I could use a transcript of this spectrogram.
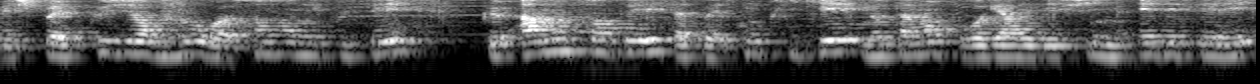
mais je peux être plusieurs jours sans en écouter qu'un monde sans télé, ça peut être compliqué, notamment pour regarder des films et des séries.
